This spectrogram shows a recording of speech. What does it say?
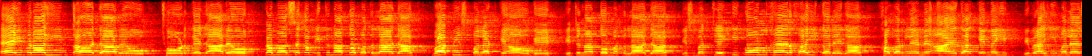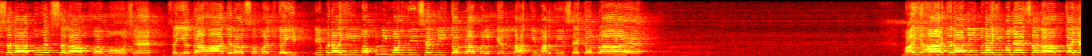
ए इब्राहिम, कहाँ जा रहे हो? छोड़ के जा रहे हो? कम से कम इतना तो बतला जा। वापिस पलट के आओगे। इतना तो बतला जा। इस बच्चे की कौन खैर खाई करेगा? खबर लेने आएगा कि नहीं? इब्राहिम सलाम खामोश है। सैदा हाजरा समझ गई। इब्राहिम अपनी मर्ज़ी से नहीं कर रहा, बल्कि अल्लाह की मर्ज़ी से कर रहा है। माई हाजरा ने इब्राहिम सलाम का ये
